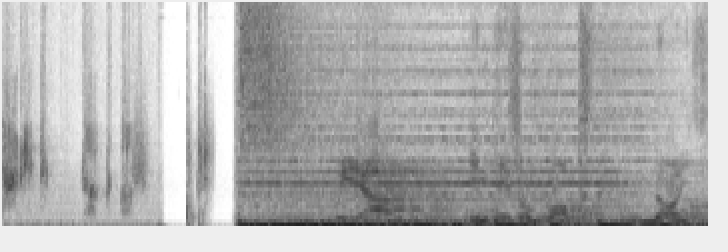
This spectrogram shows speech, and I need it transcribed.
We are Invisible Bob Noise.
